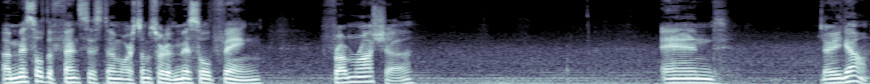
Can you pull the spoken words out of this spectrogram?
A missile defense system or some sort of missile thing from Russia. And there you go.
